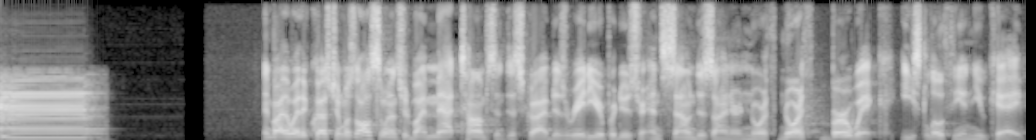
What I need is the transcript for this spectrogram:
And by the way, the question was also answered by Matt Thompson, described as radio producer and sound designer, North, North Berwick, East Lothian, UK.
